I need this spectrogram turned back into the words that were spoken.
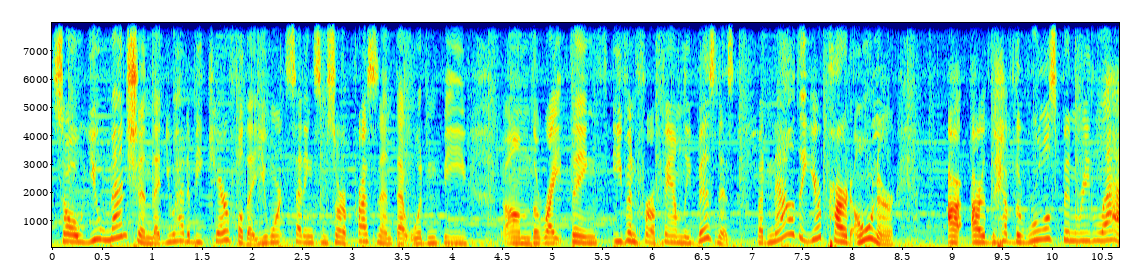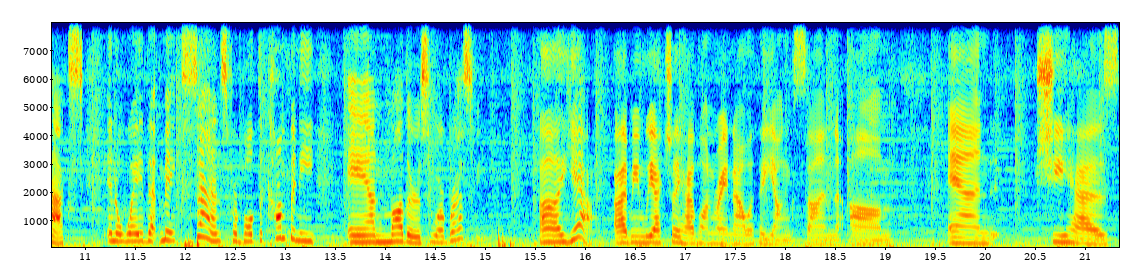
So you mentioned that you had to be careful that you weren't setting some sort of precedent that wouldn't be um, the right thing even for a family business. But now that you're part owner, are, are, have the rules been relaxed in a way that makes sense for both the company and mothers who are breastfeeding? Uh, yeah, I mean, we actually have one right now with a young son, um, and she has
